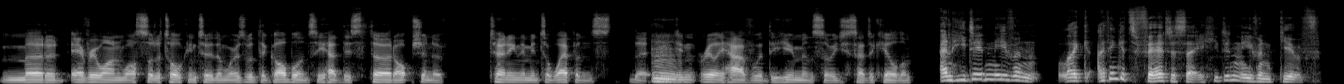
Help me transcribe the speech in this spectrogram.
murdered everyone while sort of talking to them. Whereas with the goblins, he had this third option of turning them into weapons that Mm. he didn't really have with the humans, so he just had to kill them. And he didn't even like. I think it's fair to say he didn't even give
